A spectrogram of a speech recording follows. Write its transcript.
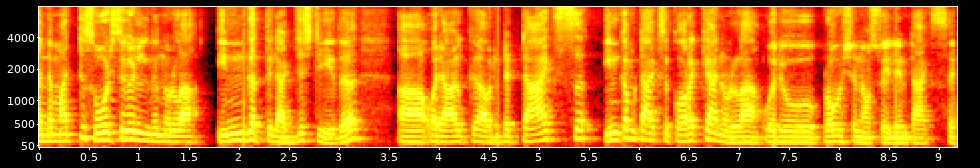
തന്റെ മറ്റ് സോഴ്സുകളിൽ നിന്നുള്ള ഇൻകത്തിൽ അഡ്ജസ്റ്റ് ചെയ്ത് ഒരാൾക്ക് അവരുടെ ടാക്സ് ഇൻകം ടാക്സ് കുറയ്ക്കാനുള്ള ഒരു പ്രൊവിഷൻ ഓസ്ട്രേലിയൻ ടാക്സ്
